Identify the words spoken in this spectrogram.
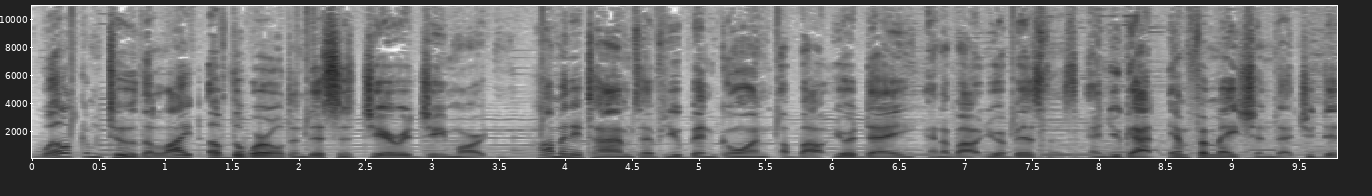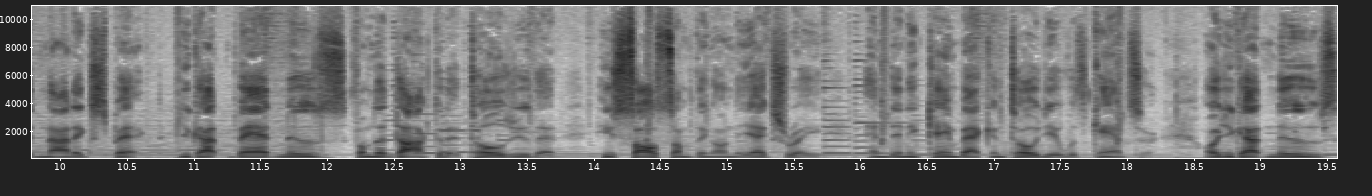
Welcome to the light of the world, and this is Jerry G. Martin. How many times have you been going about your day and about your business and you got information that you did not expect? You got bad news from the doctor that told you that he saw something on the x ray and then he came back and told you it was cancer. Or you got news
